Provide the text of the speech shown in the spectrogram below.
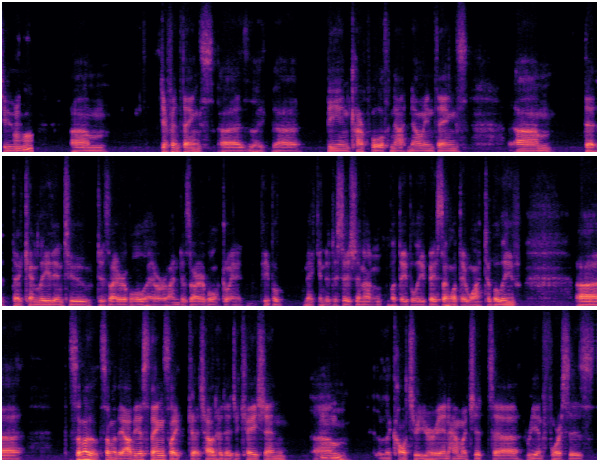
to mm-hmm. um, different things, uh, like uh, being comfortable with not knowing things. Um, that that can lead into desirable or undesirable going people making a decision on what they believe based on what they want to believe uh, some of the, some of the obvious things like uh, childhood education um, mm-hmm. The culture you're in how much it uh, reinforces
